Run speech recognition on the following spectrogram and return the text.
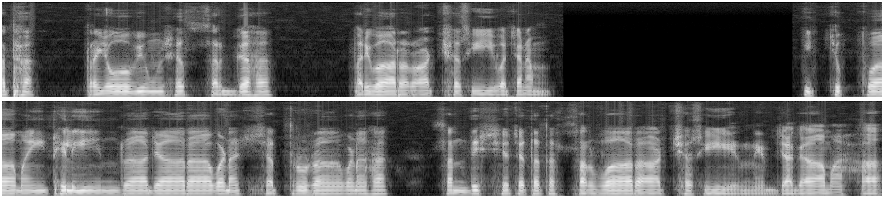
अथ त्रयोविंशः सर्गः परिवारराक्षसीवचनम्। इत्युक्त्वा मैथिलीन् राजा रावणः शत्रुरावणः सन्दिश्य च ततः सर्वा राक्षसीर्निर्जगामः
